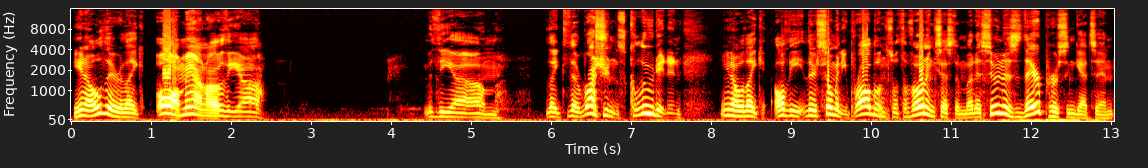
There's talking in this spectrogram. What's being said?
You know, they're like, "Oh man, oh the uh, the um, like the Russians colluded and you know, like all the there's so many problems with the voting system, but as soon as their person gets in,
